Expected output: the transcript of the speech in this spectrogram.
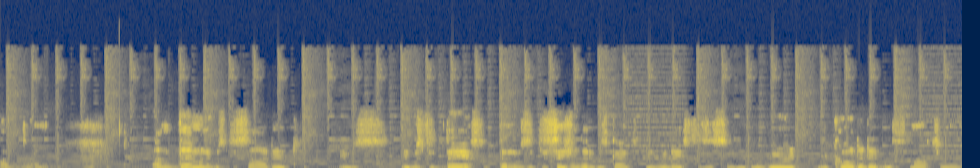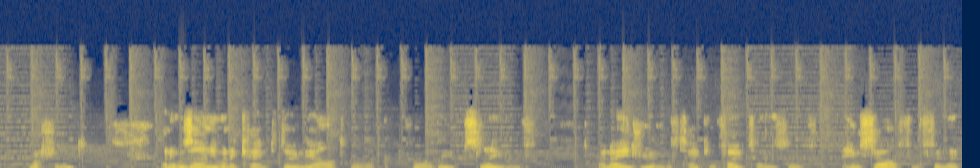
I'd done, mm. and then when it was decided, it was it was. Then there was a decision that it was going to be released as a single. We re- recorded it with Martin Rushent, and it was only when it came to doing the artwork for the sleeve, and Adrian was taking photos of himself and Philip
